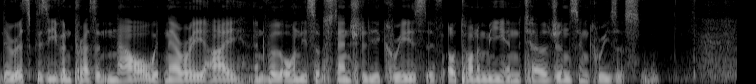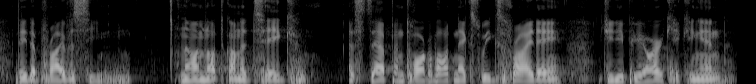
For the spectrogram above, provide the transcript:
The risk is even present now with narrow AI and will only substantially decrease if autonomy and intelligence increases. Data privacy. Now, I'm not going to take a step and talk about next week's Friday, GDPR kicking in.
